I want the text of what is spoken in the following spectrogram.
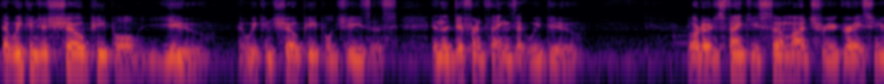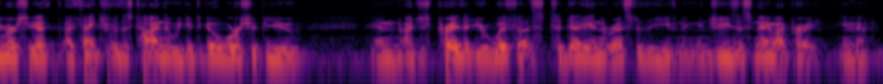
that we can just show people you, that we can show people Jesus in the different things that we do. Lord, I just thank you so much for your grace and your mercy. I, I thank you for this time that we get to go worship you. And I just pray that you're with us today and the rest of the evening. In Jesus' name I pray. Amen.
